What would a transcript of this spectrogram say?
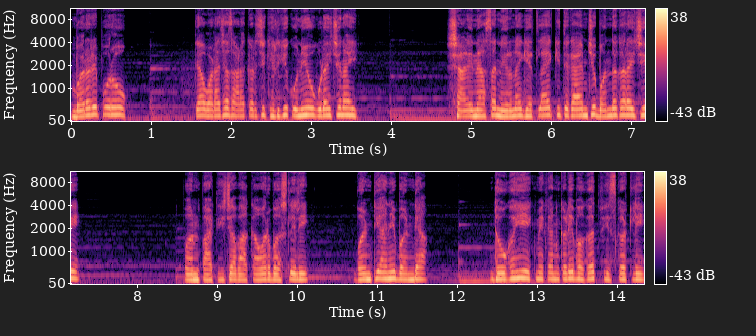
बरं रे पोरो हो, त्या वडाच्या झाडाकडची खिडकी कोणी उघडायची नाही. शाळेने असा निर्णय घेतलाय की ते कायमची बंद करायची. पण पाठीच्या बाकावर बसलेली बंटी आणि बंड्या दोघंही एकमेकांकडे बघत फिसकटली.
